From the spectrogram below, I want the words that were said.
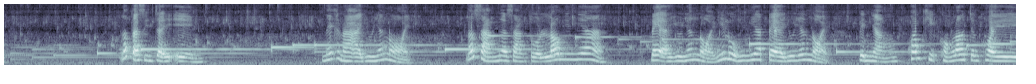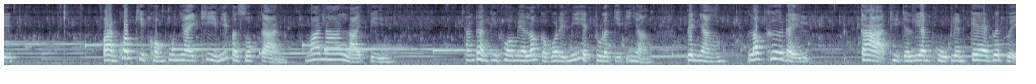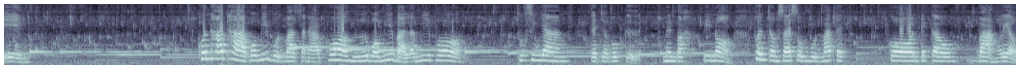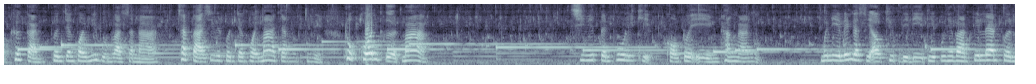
เราตัดสินใจเอง ในขณะอายุยังหน่อยเราสางเนื้อสางตัวเรามีเมียแต่อายุยังหน่อยมีลูกมีเมียแต่อายุยังหน่อย เป็นอย่างความคิดของเราจึงคอยป่านความคิดของผู้ใหญ่ที่มีประสบการณ์ มานานหลายปี ทั้งทางๆที่พ่อแม่เราก็บ่ได้มีเฮ็ดธุรกิจอีหยังเป็นหยังเราคือได้กล้าที่จะเรียนผูกเรียนแก้ด้วยตัวเอง คนเฮาถ้าบ่มีบุญวาสนาพ่อหือบ่มีบารมีพ่อ ทุกสิ่งอย่างก็จะบ่เกิดแม่นบ่พี่น้องเพิ่นจงสะสมบุญมาแต่ก่อนแต่เก่าบางแล้วคือกัน เพิ่นจังคอยมีบุญวาสนาชะตาชีวิตเพิ่นจังคอยมาจังสิทุกคนเกิดมาชีวิตเป็นผู้ลิขิตของตัวเองทั้งนั้นมื้อนี้เล่นก็สิเอาคลิปดีๆ ที่ผู้ใหญ่บ้านฟินแลนด์เพิ่น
